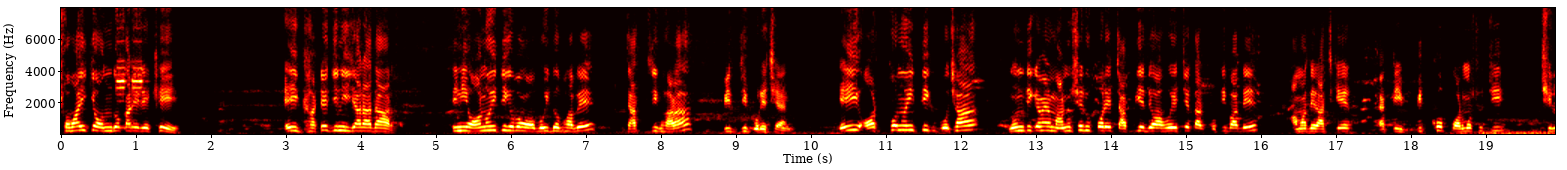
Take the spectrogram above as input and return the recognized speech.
সবাইকে অন্ধকারে রেখে এই ঘাটে যিনি ইজারাদার, তিনি অনৈতিক এবং অবৈধভাবে যাত্রী ভাড়া বৃদ্ধি করেছেন। এই অর্থনৈতিক বোঝা নন্দীগ্রামের মানুষের উপরে চাপিয়ে দেওয়া হয়েছে তার প্রতিবাদে আমাদের আজকের একটি বিক্ষোভ কর্মসূচি। ছিল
